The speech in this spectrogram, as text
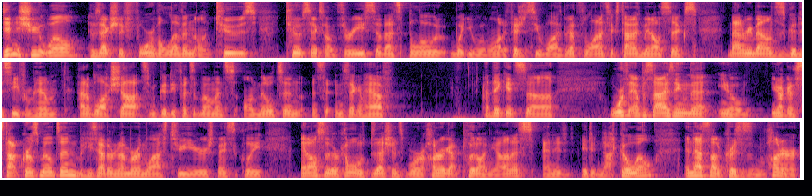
didn't shoot it well. It was actually four of 11 on twos, two of six on threes, so that's below what you would want efficiency wise. We got to the line six times, made all six. Nine rebounds is good to see from him. Had a block shot, some good defensive moments on Middleton in the second half. I think it's uh, worth emphasizing that you know you're not going to stop Khris Middleton, but he's had their number in the last two years basically. And also there are a couple of possessions where Hunter got put on Giannis and it, it did not go well. And that's not a criticism of Hunter,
